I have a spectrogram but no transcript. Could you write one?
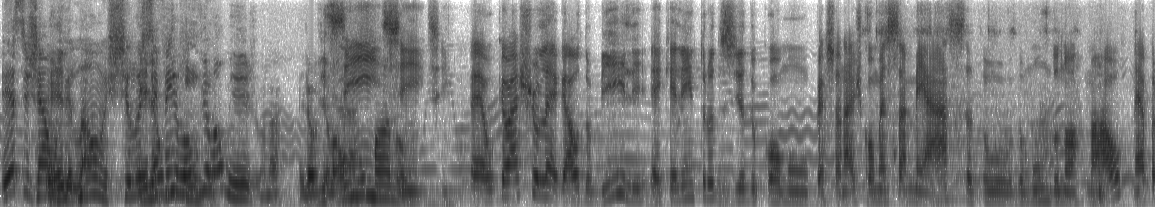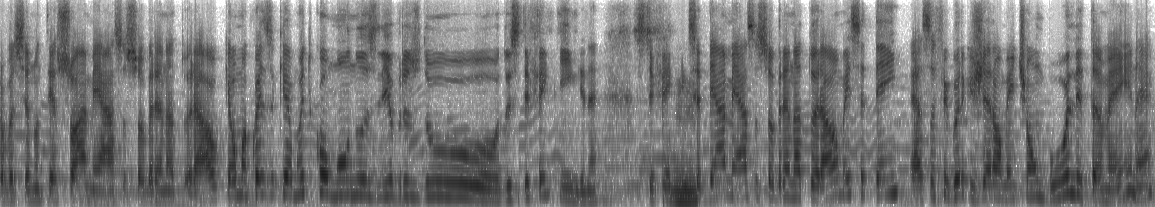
esse já é um ele, vilão estilo ele Stephen Ele é um vilão, vilão mesmo, né? Ele é um vilão sim, humano. Sim, sim. É, o que eu acho legal do Billy é que ele é introduzido como um personagem, como essa ameaça do, do mundo normal, né? Para você não ter só ameaça sobrenatural, que é uma coisa que é muito comum nos livros do, do Stephen King, né? Stephen uhum. King, você tem a ameaça sobrenatural, mas você tem essa figura que geralmente é um bully também, né?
